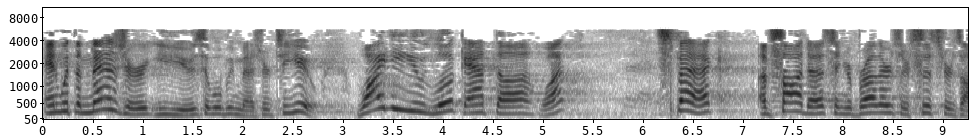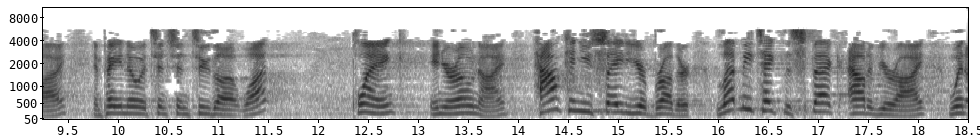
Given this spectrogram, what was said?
And with the measure you use, it will be measured to you. Why do you look at the what? Speck of sawdust in your brother's or sister's eye and pay no attention to the what? Plank in your own eye. How can you say to your brother, let me take the speck out of your eye when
